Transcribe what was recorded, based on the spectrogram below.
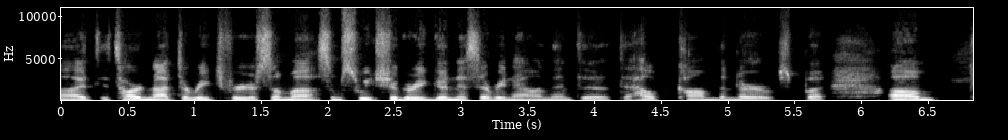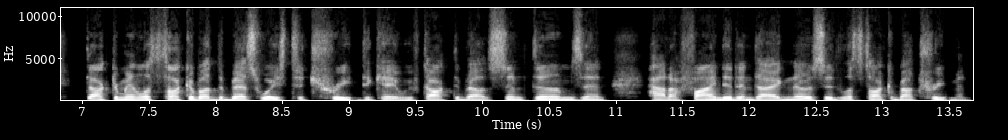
uh, it, it's hard not to reach for some uh, some sweet sugary goodness every now and then to to help calm the nerves. But um, Doctor Mann, let's talk about the best ways to treat decay. We've talked about symptoms and how to find it and diagnose it. Let's talk about treatment.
